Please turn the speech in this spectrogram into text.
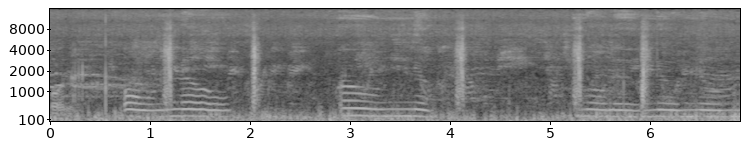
โอ้นะโอ้ยโอ้ no โนเลยโนโนโน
